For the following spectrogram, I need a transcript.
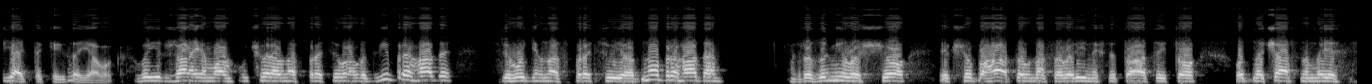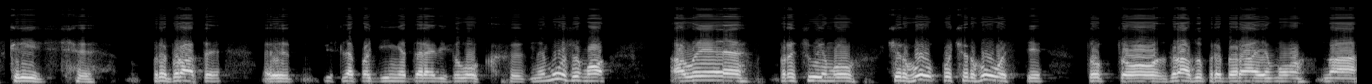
5 таких заявок. Виїжджаємо. Учора у нас працювало дві бригади, сьогодні у нас працює одна бригада. Зрозуміло, що якщо багато у нас аварійних ситуацій, то одночасно ми скрізь е, прибрати е, після падіння дерев і гілок е, не можемо, але працюємо по черговості, тобто зразу прибираємо на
